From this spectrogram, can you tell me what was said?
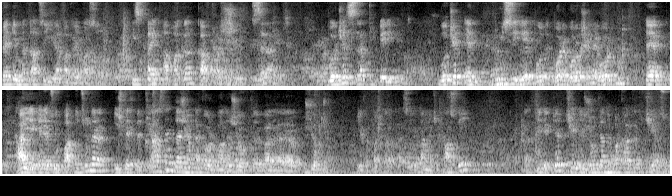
պետք է մտածի իր ապագայի մասին։ Իսկ այդ ապագան կապված չի սրա հետ։ Ոչ էլ սրա տիպերի հետ։ ոչ էլ այն բույսի հետ, որը որոշել է, որ թե հայ եկեղեցու պատմությունը ինչպես պետք է անցնեն, դա ժամանակավոր բան է, ժողջ է, եւ հպարտակացի, այդ ամեն ինչ հասնի, գիտեք, չէ, ժողջան հպարտակացի չի ասում,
